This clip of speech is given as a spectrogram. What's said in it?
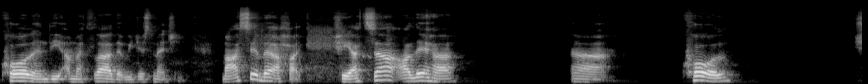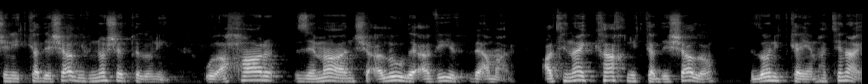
call in the amatla that we just mentioned. מעשה באחת, שיצא עליה קול שנתקדשה לבנו של פלוני, ולאחר זמן שאלו לאביו ואמר, על תנאי כך נתקדשה לו, ולא נתקיים התנאי.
